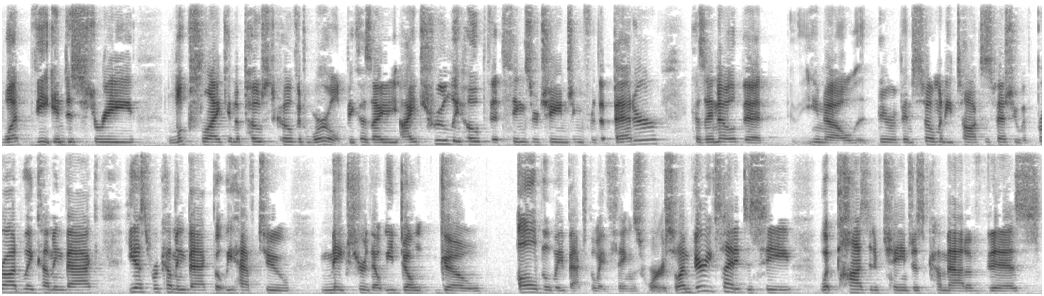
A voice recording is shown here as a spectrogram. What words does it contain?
what the industry looks like in a post COVID world because I, I truly hope that things are changing for the better because I know that you know there have been so many talks especially with Broadway coming back. Yes we're coming back but we have to make sure that we don't go all the way back to the way things were. So I'm very excited to see what positive changes come out of this.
